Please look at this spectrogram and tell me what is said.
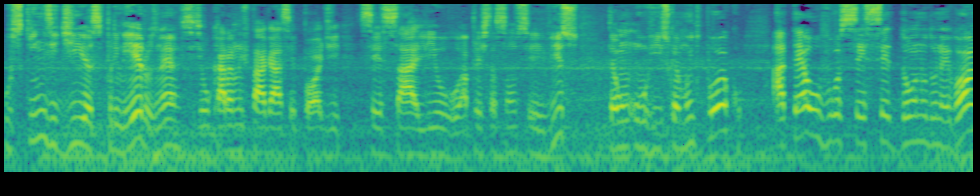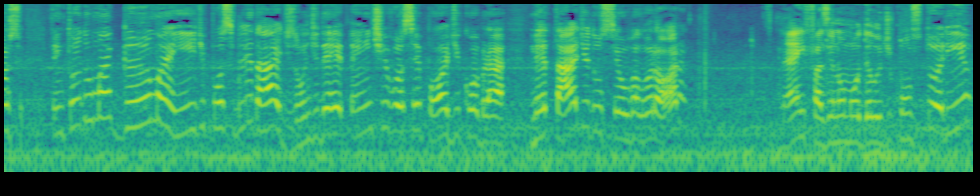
os 15 dias primeiros, né? Se o cara não te pagar, você pode cessar ali a prestação do serviço. Então o risco é muito pouco. Até o você ser dono do negócio, tem toda uma gama aí de possibilidades, onde de repente você pode cobrar metade do seu valor hora, né? E fazendo um modelo de consultoria,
